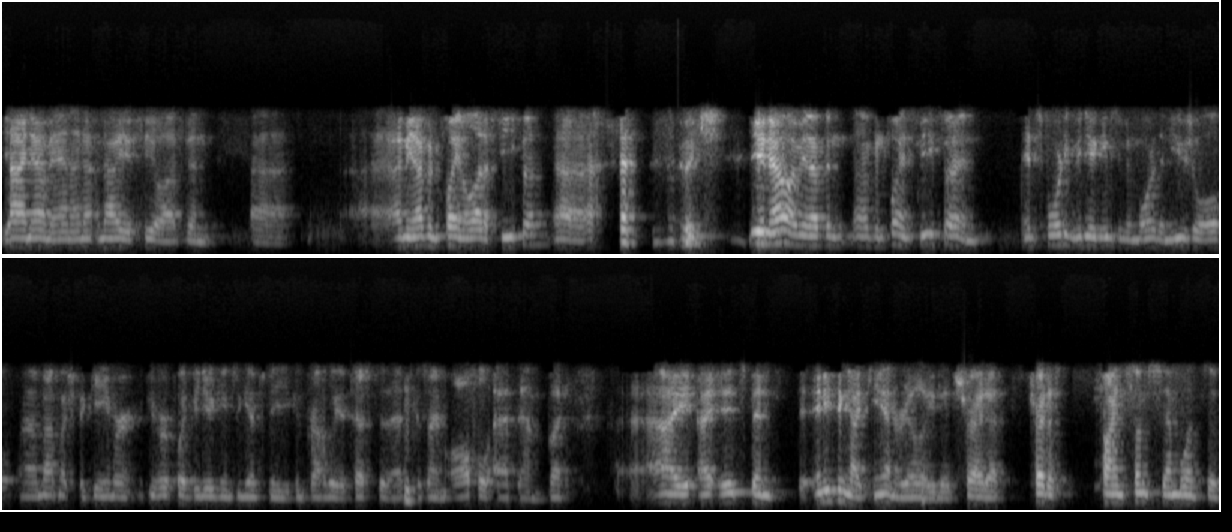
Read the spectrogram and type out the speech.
Yeah, I know, man. I know, I know how you feel. I've been. Uh, I mean, I've been playing a lot of FIFA, uh, which you know, I mean, I've been I've been playing FIFA and and sporting video games even more than usual. I'm not much of a gamer. If you've ever played video games against me, you can probably attest to that because I'm awful at them. But I, I it's been anything I can really to try to try to find some semblance of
